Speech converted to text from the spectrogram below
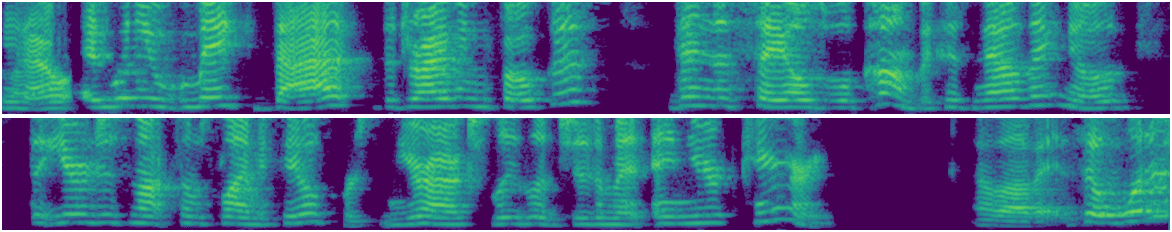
You know, and when you make that the driving focus, then the sales will come because now they know that you're just not some slimy salesperson. You're actually legitimate and you're caring. I love it. So, what are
